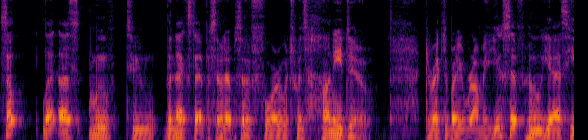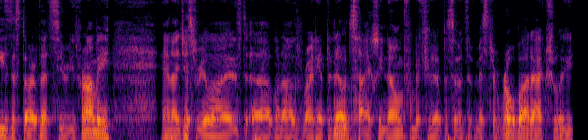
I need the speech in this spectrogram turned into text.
So let us move to the next episode, episode four, which was Honeydew, directed by Ramy Youssef. Who, yes, he's the star of that series, Rami. And I just realized uh, when I was writing up the notes, I actually know him from a few episodes of Mr. Robot, actually.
